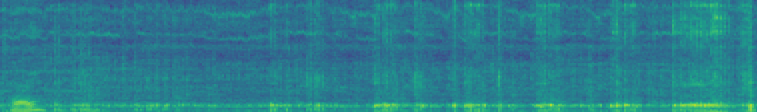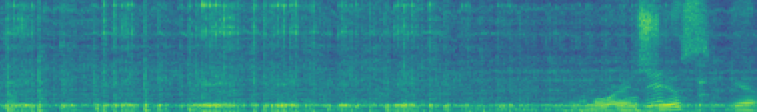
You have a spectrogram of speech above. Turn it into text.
Okay. A little more orange juice. Yeah.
